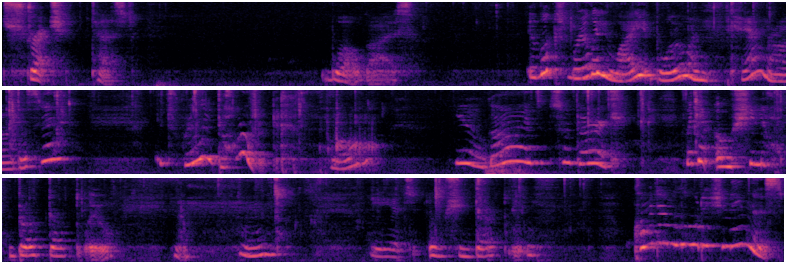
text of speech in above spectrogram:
stretch test. Whoa, guys. It looks really light blue on camera, doesn't it? It's really dark. Well, you guys, it's so dark. It's like an ocean dark, dark blue. No. Hmm. Yeah, it's ocean dark blue. Comment down below what I should name this.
